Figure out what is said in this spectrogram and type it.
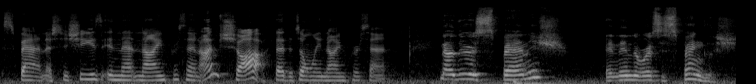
Spanish, and she's in that nine percent. I'm shocked that it's only nine percent. Now there is Spanish, and then the rest is Spanglish.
